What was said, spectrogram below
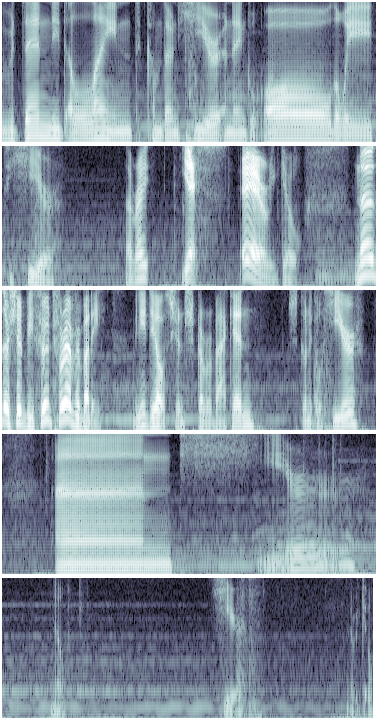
We would then need a line to come down here and then go all the way to here. That right? Yes! There we go. Now there should be food for everybody. We need the oxygen scrubber back in. Just going to go here. And here. Here. There we go.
